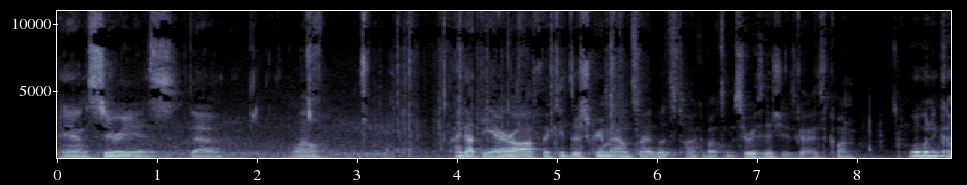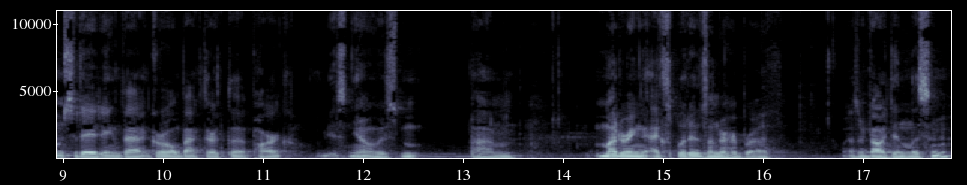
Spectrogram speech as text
and serious that, well, I got the air off. The kids are screaming outside. Let's talk about some serious issues, guys. Come on. Well, when it comes to dating, that girl back there at the park, you know, who's um, muttering expletives under her breath as her dog didn't listen.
